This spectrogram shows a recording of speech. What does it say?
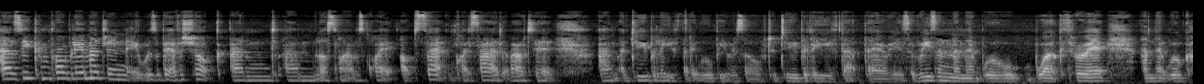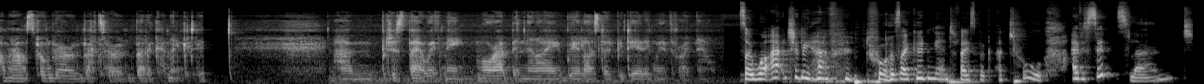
As you can probably imagine, it was a bit of a shock, and um, last night I was quite upset and quite sad about it. Um, I do believe that it will be resolved. I do believe that there is a reason and that we'll work through it and that we'll come out stronger and better and better connected. Um, just bear with me. More admin than I realised I'd be dealing with right now. So what actually happened was I couldn't get into Facebook at all. I've since learned,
